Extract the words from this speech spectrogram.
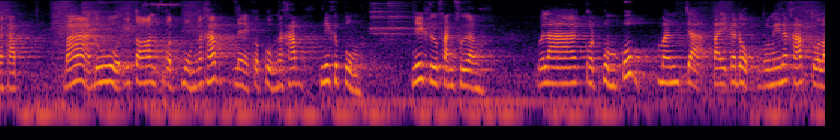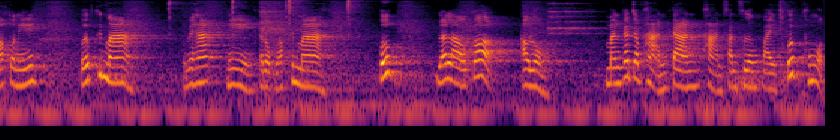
นะครับ มาดูอีตอนกดปุ่มนะครับเนี่ยกดปุ่มนะครับ นี่คือปุ่ม นี่คือฟันเฟือง เวลากดปุ่มปุ๊บมันจะไปกระดกตรงนี้นะครับ ตัวล็อกตัวนี้ปุ๊บขึ้นมาเห็นไหมฮะนี่กระดกล็อกขึ้นมาปุ๊บแล้วเราก็เอาลง มันก็จะผ่านการผ่านฟันเฟืองไปปุ๊บทั้งหมด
